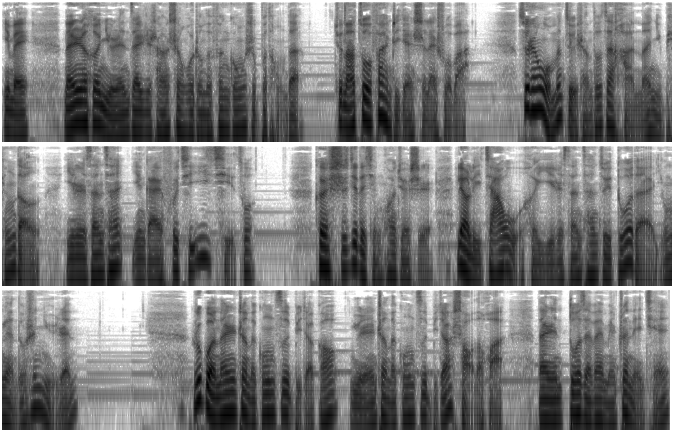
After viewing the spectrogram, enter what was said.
因为男人和女人在日常生活中的分工是不同的。就拿做饭这件事来说吧，虽然我们嘴上都在喊男女平等，一日三餐应该夫妻一起做。可实际的情况却是，料理家务和一日三餐最多的永远都是女人。如果男人挣的工资比较高，女人挣的工资比较少的话，男人多在外面赚点钱，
